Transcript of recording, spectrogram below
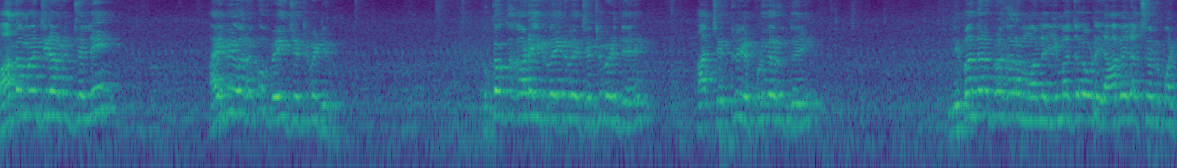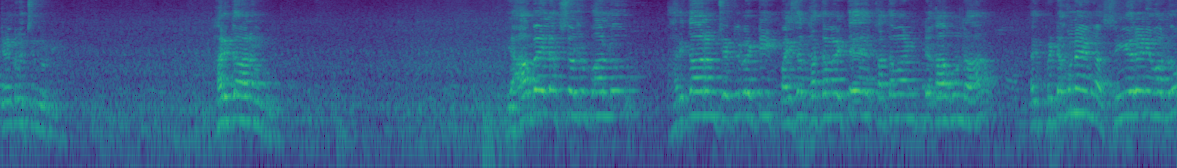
పాత మంచిర్యాల నుంచి వెళ్ళి హైవే వరకు వెయ్యి చెట్లు పెట్టింది ఒక్కొక్క కాడ ఇరవై ఇరవై చెట్లు పెడితే ఆ చెట్లు ఎప్పుడు పెరుగుతాయి? నిబంధన ప్రకారం మొన్న ఈ మధ్యలో కూడా యాభై లక్షల రూపాయలు టెండర్ వచ్చింది ఒకటి. హరితహారంకు. యాభై లక్షల రూపాయలు హరితారం చెట్లు పెట్టి పైసలు ఖతం అయితే ఖతం అంటే కాకుండా అది పెట్టకుండా ఇంకా సింగరేణి వాళ్ళు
